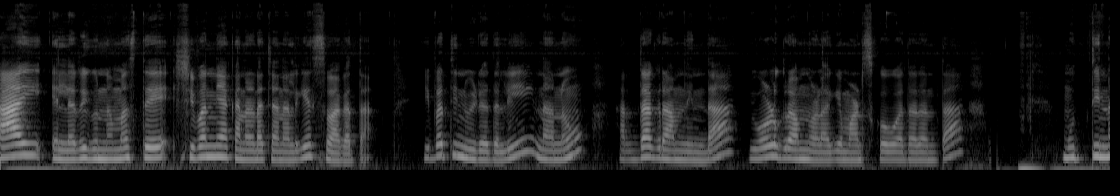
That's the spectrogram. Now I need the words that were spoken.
ಹಾಯ್ ಎಲ್ಲರಿಗೂ ನಮಸ್ತೆ. ಶಿವನ್ಯ ಕನ್ನಡ ಚಾನಲ್ಗೆ ಸ್ವಾಗತ. ಇವತ್ತಿನ ವಿಡಿಯೋದಲ್ಲಿ ನಾನು ಅರ್ಧ ಗ್ರಾಮ್ನಿಂದ ಏಳು ಗ್ರಾಮ್ನೊಳಗೆ ಮಾಡಿಸ್ಕೋಬೋದಾದಂಥ ಮುತ್ತಿನ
